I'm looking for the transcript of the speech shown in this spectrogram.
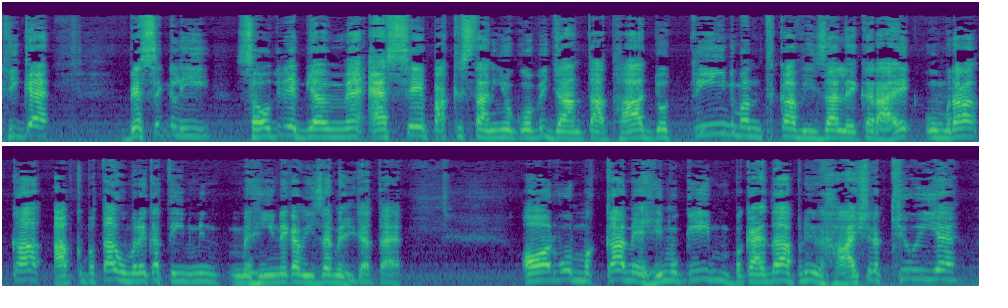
ठीक है? बेसिकली सऊदी अरेबिया में ऐसे पाकिस्तानियों को भी जानता था जो तीन मंथ का वीज़ा लेकर आए। उम्र का, आपको पता है, उम्र का तीन महीने का वीज़ा मिल जाता है। और वो मक्का में ही मुकीम, बकायदा अपनी रहायश रखी हुई है।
